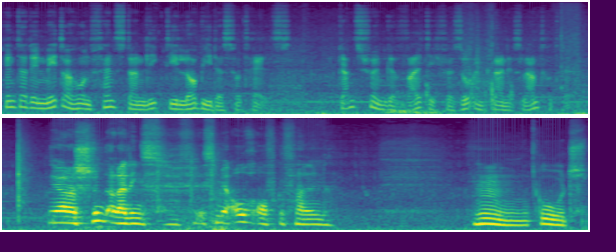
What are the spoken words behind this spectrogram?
Hinter den meterhohen Fenstern liegt die Lobby des Hotels. Ganz schön gewaltig für so ein kleines Landhotel. Ja, das stimmt allerdings. Ist mir auch aufgefallen. Hm, gut.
